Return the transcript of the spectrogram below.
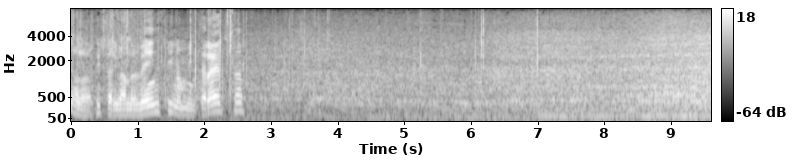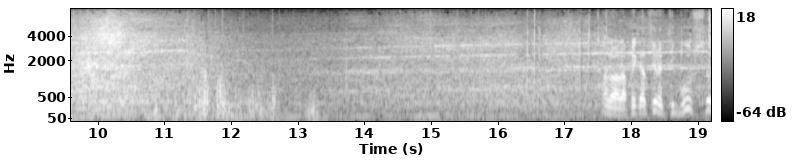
Allora, qui sta arrivando il 20, non mi interessa. Allora, l'applicazione T-Bus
